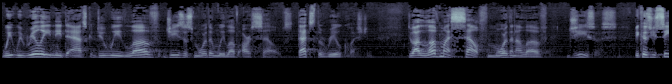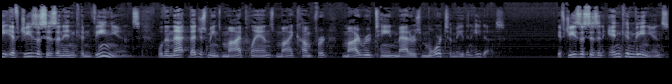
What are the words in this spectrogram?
we, we really need to ask do we love Jesus more than we love ourselves? That's the real question. Do I love myself more than I love Jesus? Because you see, if Jesus is an inconvenience, well, then that, that just means my plans, my comfort, my routine matters more to me than he does. If Jesus is an inconvenience,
